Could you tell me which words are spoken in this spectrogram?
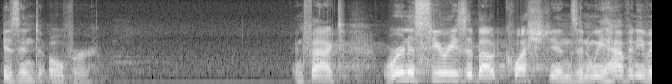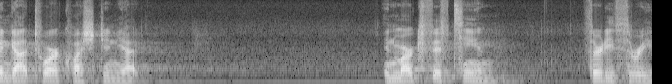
isn't over. In fact, we're in a series about questions, and we haven't even got to our question yet. In Mark 15, 33,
